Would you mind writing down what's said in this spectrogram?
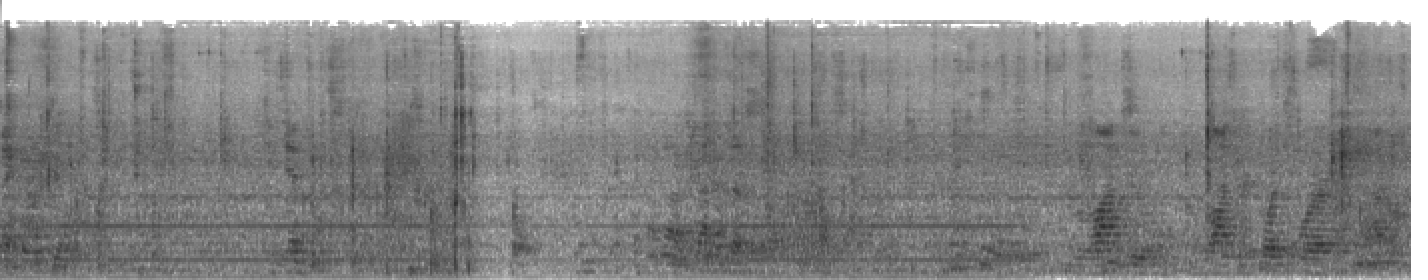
Thank you. Move on to, move on to reports for uh,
